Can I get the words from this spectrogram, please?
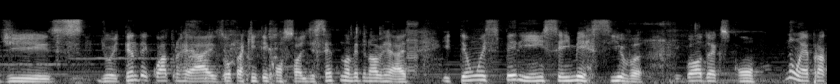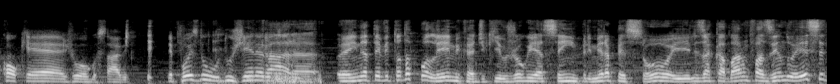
de, de 84 reais ou pra quem tem console de 199 reais e ter uma experiência imersiva igual a do XCOM não é pra qualquer jogo, sabe? Depois do, do gênero. Cara, ainda teve toda a polêmica de que o jogo ia ser em primeira pessoa e eles acabaram fazendo esse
